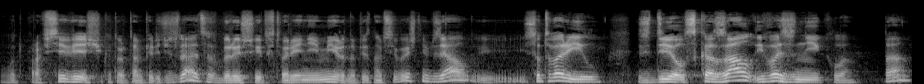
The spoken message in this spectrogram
вот про все вещи, которые там перечисляются в Берешит, в творении мира, написано, Всевышний взял и сотворил, сделал, сказал и возникло. Да?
